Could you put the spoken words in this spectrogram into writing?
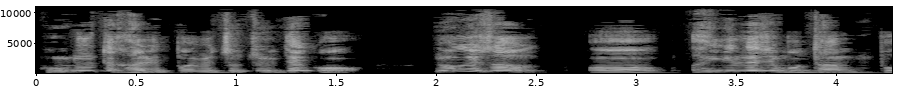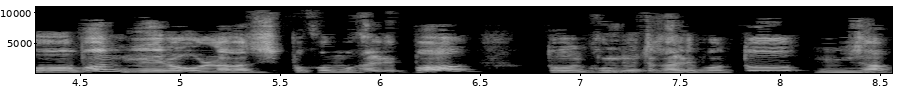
공동주택관리법에 저촉이 되고 여기서 어, 해결되지 못한 법은 위로 올라가서 집합건물관리법 또 공동주택관리법 또 민사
